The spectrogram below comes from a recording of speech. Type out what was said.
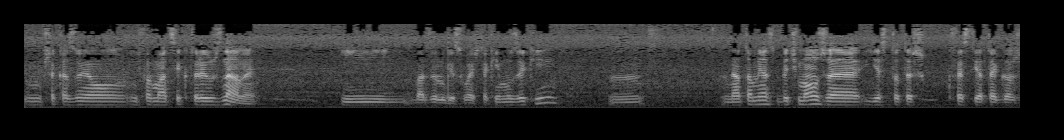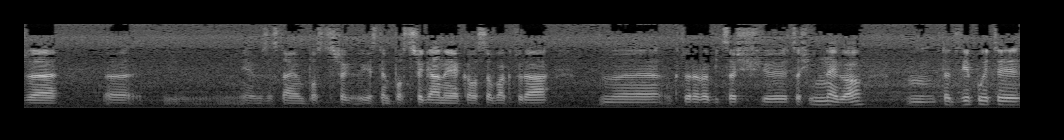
mm, przekazują informacje, które już znamy. I bardzo lubię słuchać takiej muzyki. Mm, Natomiast być może jest to też kwestia tego, że e, nie wiem, zostałem postrze- jestem postrzegany jako osoba, która, mm, która robi coś, e, coś innego. Te dwie płyty,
